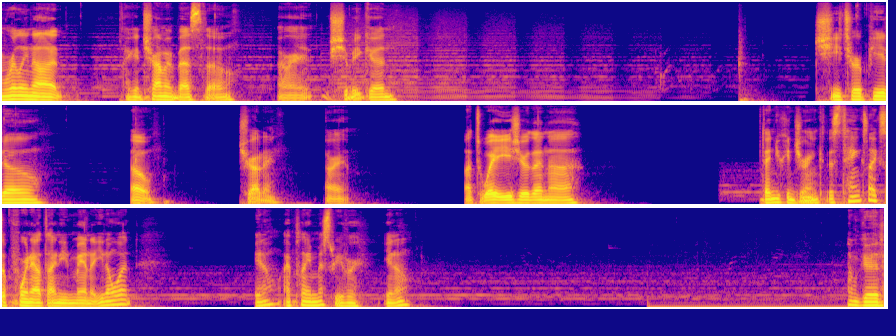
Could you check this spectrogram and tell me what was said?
I'm really not. I can try my best though. Alright, should be good. Chi torpedo. Oh. Shrouding. Alright. That's way easier than uh then you can drink. This tank likes to point out that I need mana. You know what? You know, I play Mistweaver, you know? I'm good.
